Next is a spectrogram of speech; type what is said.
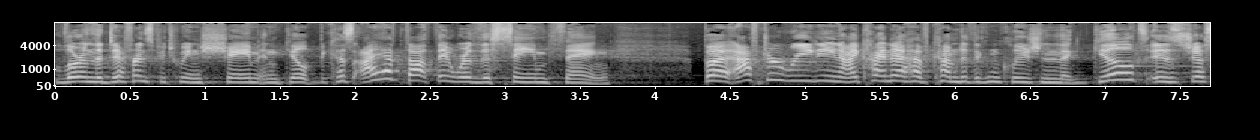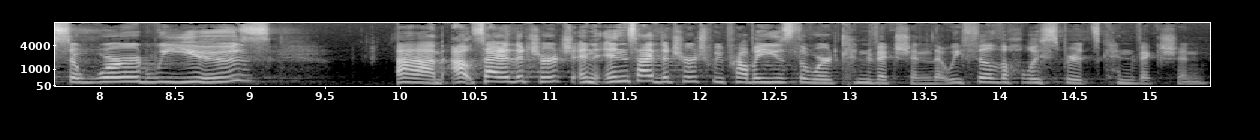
learned the difference between shame and guilt because I had thought they were the same thing. But after reading, I kind of have come to the conclusion that guilt is just a word we use um, outside of the church and inside the church, we probably use the word conviction, that we feel the Holy Spirit's conviction.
